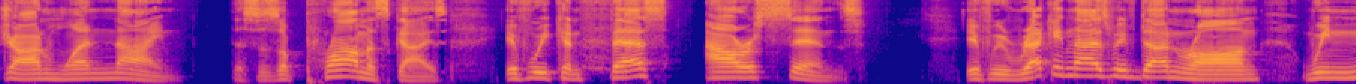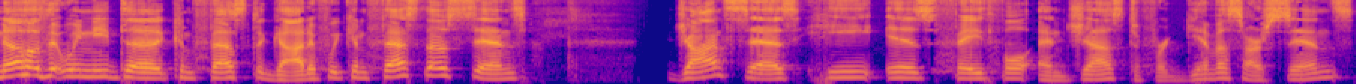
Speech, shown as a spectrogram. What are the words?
John 1 9. This is a promise, guys. If we confess our sins, if we recognize we've done wrong, we know that we need to confess to God. If we confess those sins, John says he is faithful and just to forgive us our sins.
